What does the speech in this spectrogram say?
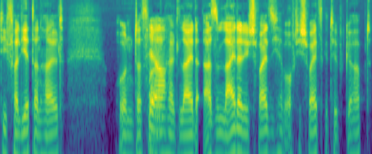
die verliert dann halt. Und das war ja. halt leider, also leider die Schweiz, ich habe auf die Schweiz getippt gehabt.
